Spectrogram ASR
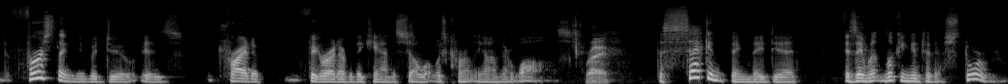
the first thing they would do is try to figure out whatever they can to sell what was currently on their walls. right. The second thing they did is they went looking into their storerooms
